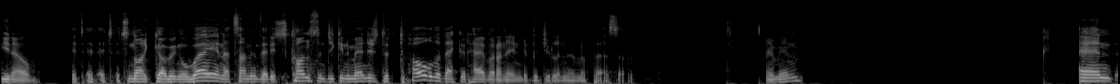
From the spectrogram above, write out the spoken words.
you know, it, it, it's not going away, and it's something that is constant. You can imagine the toll that that could have on an individual and on a person. Amen. And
